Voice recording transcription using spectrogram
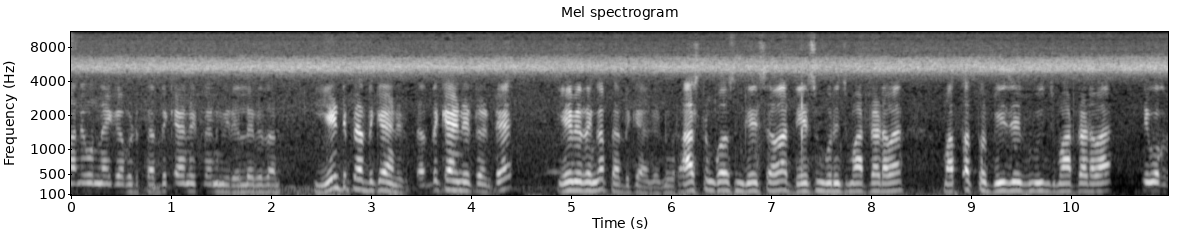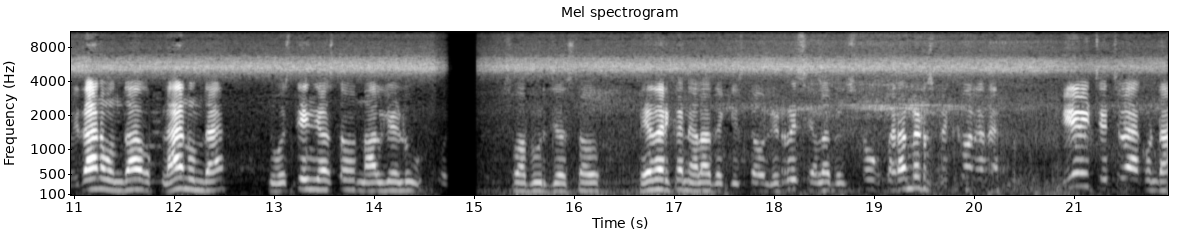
మనీ ఉన్నాయి కాబట్టి పెద్ద క్యాండిడేట్ అని మీరు వెళ్ళే విధానం. ఏంటి పెద్ద క్యాండిడేట్ పెద్ద క్యాండిడేట్ అంటే ఏ విధంగా పెద్ద క్యాండిడేట్ నువ్వు రాష్ట్రం కోసం చేసావా? దేశం గురించి మాట్లాడావా? మత్తత్వ బీజేపీ గురించి మాట్లాడవా? నీకు ఒక విధానం ఉందా? ఒక ప్లాన్ ఉందా? నువ్వు వస్తే ఏం చేస్తావు? నాలుగేళ్ళు స్వాభివృద్ధి చేస్తావు. పేదరికాన్ని ఎలా తగ్గిస్తావు? లిటరసీ ఎలా పెంచుతావు? ఒక పారామీటర్స్ పెట్టుకోవాలి కదా. ఏమి చర్చ లేకుండా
